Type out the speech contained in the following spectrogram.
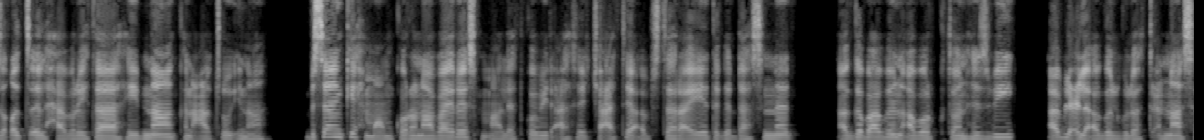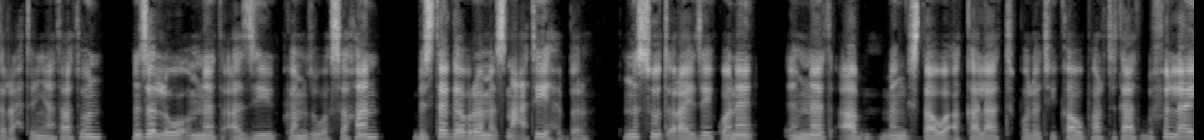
ዝቕጽል ሓበሬታ ሂብና ክንዓጹ ኢና። ብሰንኪ ሕማም ኮሮናቫይረስ ማለት ኮቪድ ዓሰርተ ትሽዓተ ኣብ ዝተራእየ ተገዳስነት ኣገባብን ኣበርክቶን ህዝቢ ኣብ ልዕሊ ኣገልግሎት ጥዕና ሰራሕተኛታቱን ንዘለዎ እምነት ኣዝዩ ከም ዝወሰኸን ብዝተገብረ መጽናዕቲ ይሕብር። ንሱ ጥራይ ዘይኮነ፣ እምነት ኣብ መንግስታዊ ኣካላት፣ ፖለቲካዊ ፓርትታት፣ ብፍላይ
